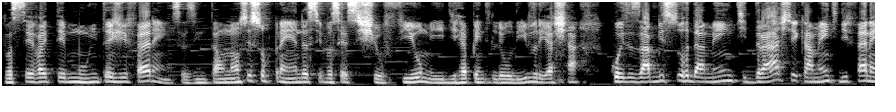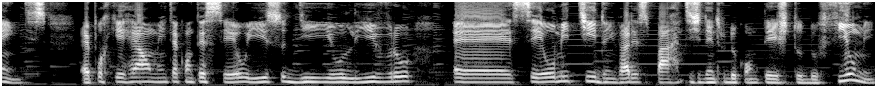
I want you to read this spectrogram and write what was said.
você vai ter muitas diferenças. Então não se surpreenda se você assistir o filme e de repente ler o livro e achar coisas absurdamente, drasticamente diferentes é porque realmente aconteceu isso de o livro é, ser omitido em várias partes dentro do contexto do filme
